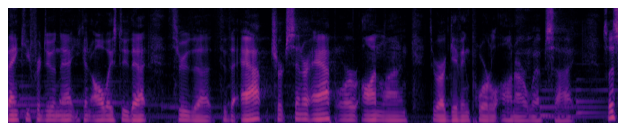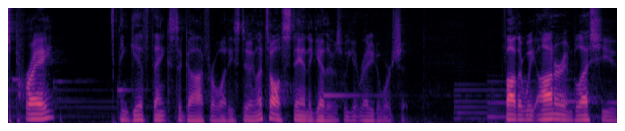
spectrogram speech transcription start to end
thank you for doing that. You can always do that through the through the app, Church Center app, or online through our giving portal on our website. So let's pray and give thanks to God for what He's doing. Let's all stand together as we get ready to worship. Father, we honor and bless you.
